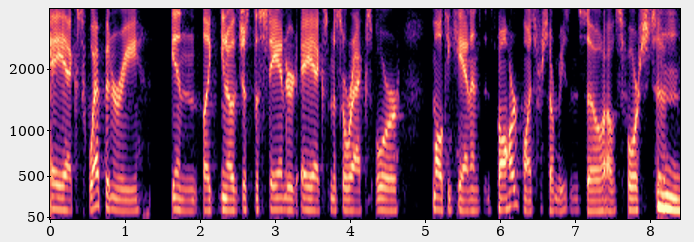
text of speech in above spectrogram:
AX weaponry in like you know just the standard AX missile racks or multi cannons and small hardpoints for some reason. So I was forced to Hmm.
